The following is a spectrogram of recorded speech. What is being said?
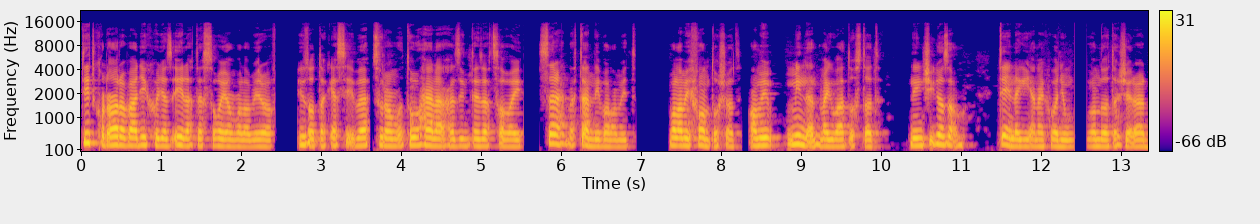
Titkon arra vágyik, hogy az élete szóljon valamiről. Jutottak eszébe Curamoto Helenhez intézett szavai. Szeretne tenni valamit. Valami fontosat, ami mindent megváltoztat. Nincs igazam? Tényleg ilyenek vagyunk, gondolta Gerard.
